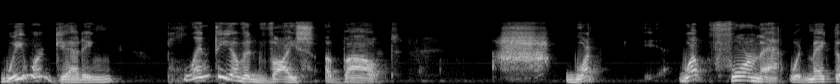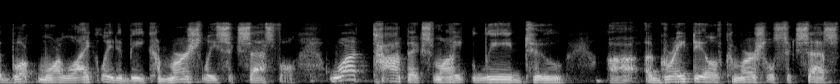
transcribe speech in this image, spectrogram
we were getting plenty of advice about what what format would make the book more likely to be commercially successful? What topics might lead to uh, a great deal of commercial success?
